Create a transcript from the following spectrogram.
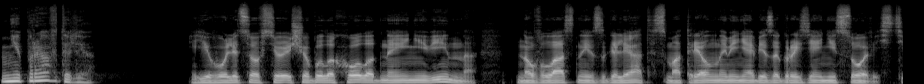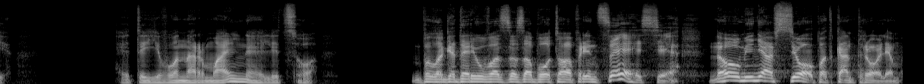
Не правда ли? Его лицо все еще было холодно и невинно, но властный взгляд смотрел на меня без огрызений совести. Это его нормальное лицо? Благодарю вас за заботу о принцессе, но у меня все под контролем.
